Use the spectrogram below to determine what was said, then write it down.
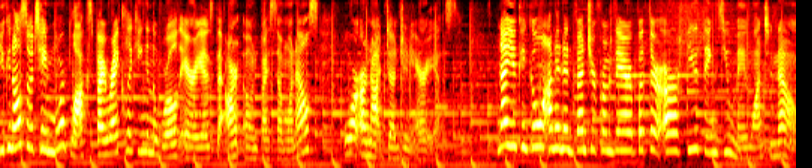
You can also attain more blocks by right clicking in the world areas that aren't owned by someone else or are not dungeon areas. Now you can go on an adventure from there, but there are a few things you may want to know.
